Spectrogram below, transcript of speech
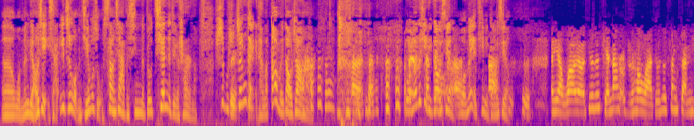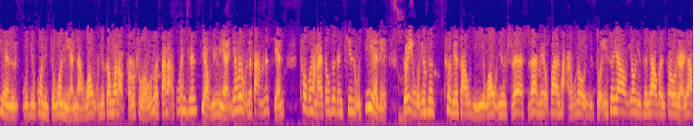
呃，我们了解一下，一直我们节目组上下的心呢都牵着这个事儿呢，是不是真给他了？到没到账啊？我们替你高兴，我们也替你高兴。是，哎呀，我就是钱到手之后啊，就是剩三天我就过你就过年了，完我就跟我老头说，我说咱俩过一个小的年，因为我那当时那钱。凑不上来都是跟亲属借的，所以我就是特别着急。完我就实在实在没有办法了，我说我左一次要右一次要跟售楼员要，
